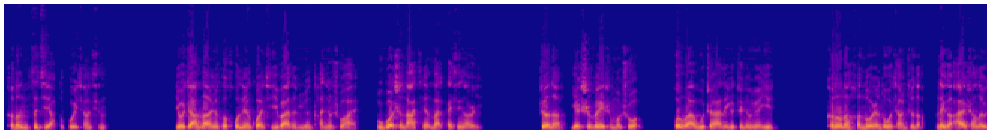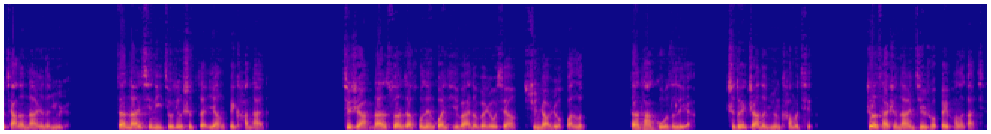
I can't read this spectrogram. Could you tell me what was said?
可能你自己啊都不会相信。有家男人和婚恋关系以外的女人谈情说爱，不过是拿钱买开心而已。这呢，也是为什么说婚外无真爱的一个真正原因。可能呢，很多人都会想知道，那个爱上了有家的男人的女人，在男心里究竟是怎样被看待的？其实啊，男虽然在婚恋关系以外的温柔乡寻找这个欢乐，但他骨子里啊，是对这样的女人看不起的。这才是男人即使说背叛了感情，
